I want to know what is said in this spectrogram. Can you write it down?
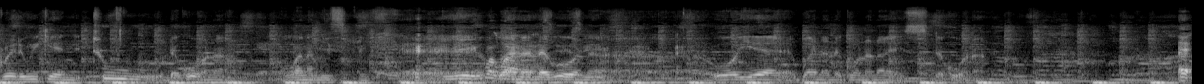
great weekend tu ndakuona. Wana mystery. Eh, eh, bwana ndakuona. oh yeah bwana ndakuona nice ndakuona. Eh.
